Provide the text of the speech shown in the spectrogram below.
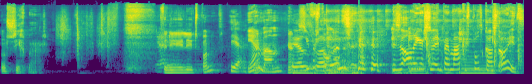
Onzichtbaar. Vinden jullie het spannend? Ja. Ja, man. Heel Super spannend. spannend. Dit is de allereerste Impactmakers podcast ooit.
